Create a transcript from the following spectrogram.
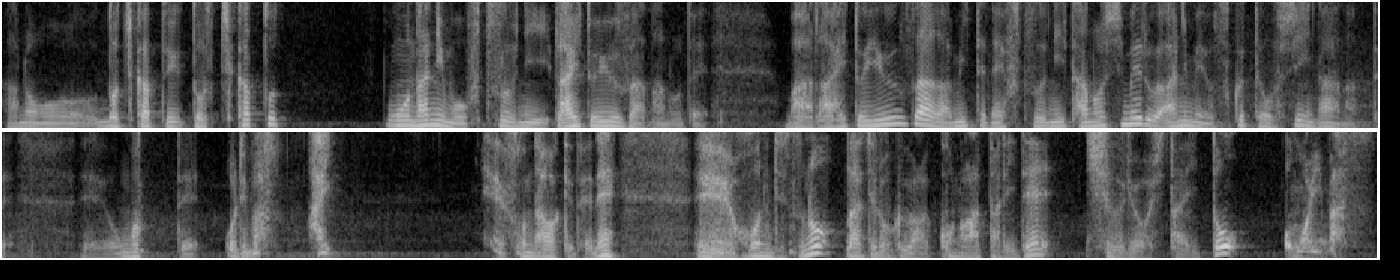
あのどっちかというどっちかともう何も普通にライトユーザーなので、まあ、ライトユーザーが見てね普通に楽しめるアニメを作ってほしいななんて、え、思っております。はいえ、そんなわけでね、えー、本日のラジログはこの辺りで終了したいと思います。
